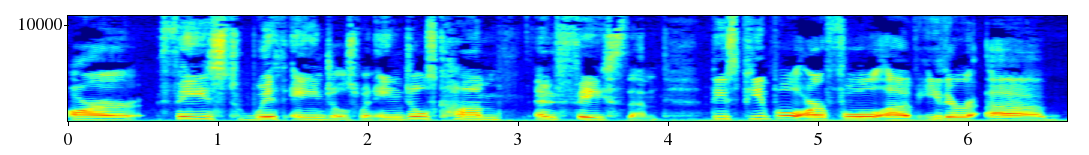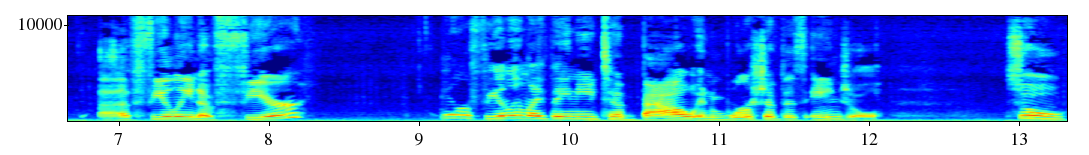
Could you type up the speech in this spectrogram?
are faced with angels, when angels come and face them, these people are full of either a, a feeling of fear or a feeling like they need to bow and worship this angel. So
